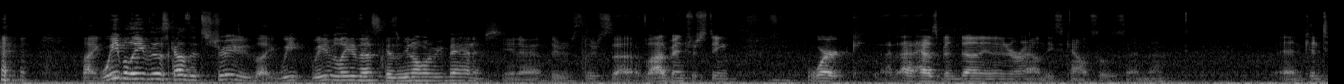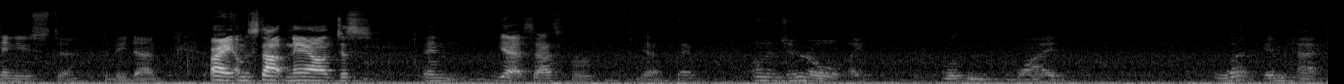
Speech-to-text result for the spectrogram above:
It's like we believe this because it's true. It's like we, we believe this because we don't want to be banished. You know, there's there's a lot of interesting work that has been done in and around these councils and uh, and continues to, to be done. All right, I'm gonna stop now. Just and yes, ask for yeah. On a general, like, looking wide, what impact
